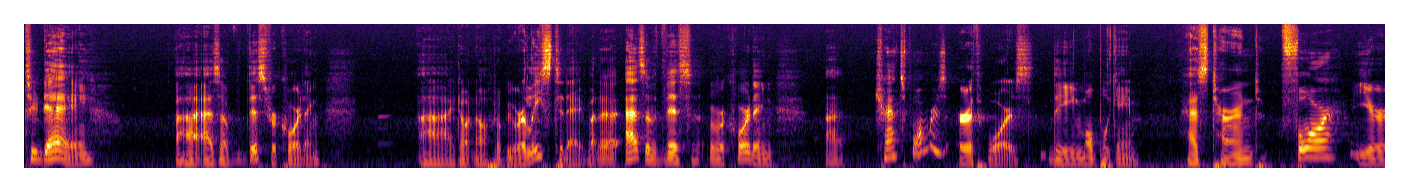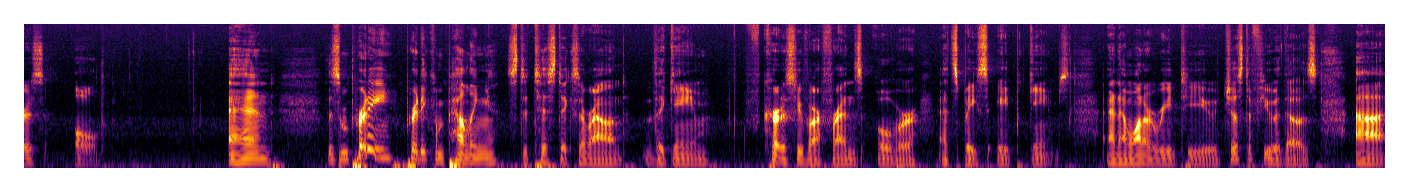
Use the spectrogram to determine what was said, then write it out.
today, uh, as of this recording, uh, I don't know if it'll be released today, but uh, as of this recording, uh, Transformers Earth Wars, the mobile game, has turned four years old. And there's some pretty, pretty compelling statistics around the game, courtesy of our friends over at Space Ape Games. And I want to read to you just a few of those. Uh,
